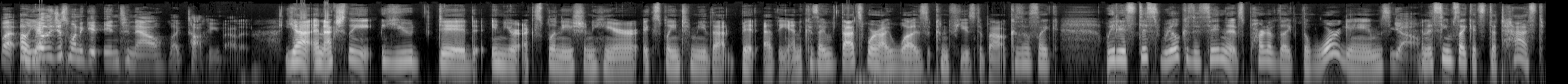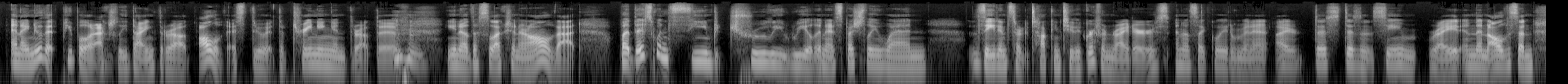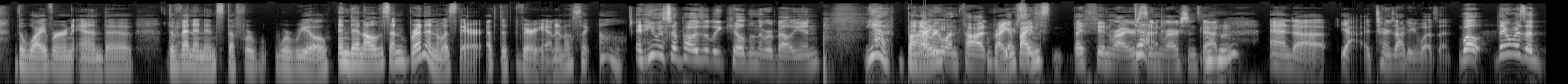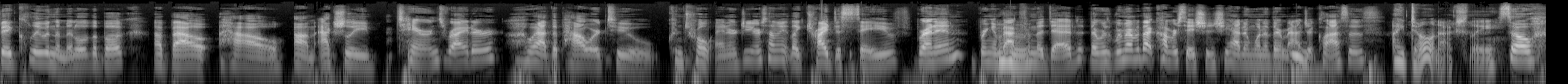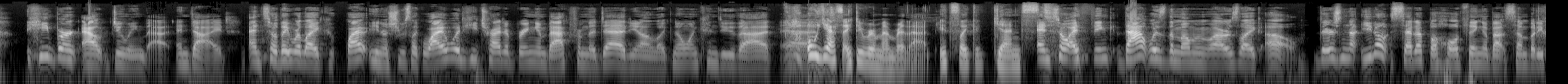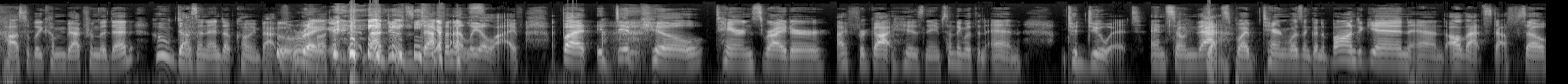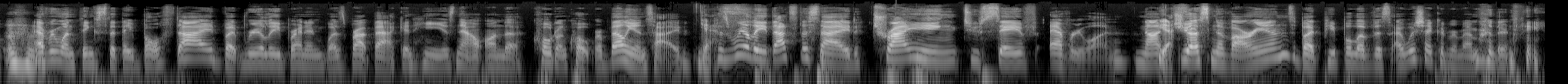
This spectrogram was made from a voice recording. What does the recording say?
But Oh, I yeah. really just want to get into now, like talking about it. Yeah, and actually, you did in your explanation here explain to me that bit at the end because I that's where I was confused about because I was like, wait, is this real? Because it's saying that it's part of like the war games, Yeah. and it seems like it's the test. And I knew that people are actually dying throughout all of this, through it, the training and throughout the Mhm. you know the selection and all of that. But this one seemed truly real, and especially when Xaden started talking to the Griffin riders, and I was like, wait a minute, I this doesn't seem right. And then all of a sudden, the Wyvern and the the. Venin and stuff were were real. And then all of a sudden, Brennan was there at the very end, and I was like, oh and he was supposedly killed in the rebellion, yeah, by and everyone thought yeah, by by Finn Riorson, dad. Riorson's dad. Mhm. And uh yeah, it turns out he wasn't. Well, there was a big clue in the middle of the book about how um actually Tairn's rider, who had the power to control energy or something, like tried to save Brennan, bring him back Mhm. from the dead. There was remember that conversation she had in one of their magic classes? I don't actually. So he burnt out doing that and died. And so they were like, why, you know, she was like, why would he try to bring him back from the dead? You know, like no one can do that. Oh, and Oh yes, I do remember that. It's like against. and so I think that was the moment where I was like, oh, there's not, you don't set up a whole thing about somebody possibly coming back from the dead who doesn't end up coming back from Right. the fucking dead. That dude's Yeah. definitely alive. But it did kill Tairn's rider. I forgot his name, something with an N, to do it. And so that's why Tairn wasn't going to bond again and all that stuff. So Mhm. everyone thinks that they both died, but really Brennan was brought back and he is now on the quote unquote rebellion side. Yes. Because really, that's the side trying to save everyone, not Yes. just Navarrians, but people of this. I wish I could remember their name.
